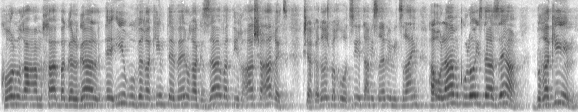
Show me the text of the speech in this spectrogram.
כל רעמך בגלגל, האירו ורקים תבל, רגזה ותרעש הארץ. כשהקדוש ברוך הוא הוציא את עם ישראל ממצרים, העולם כולו הזדעזע. ברקים,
